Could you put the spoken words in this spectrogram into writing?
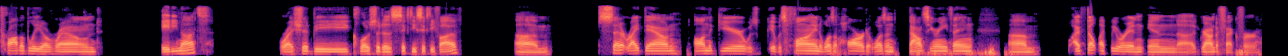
probably around 80 knots, where I should be closer to 60, 65. Um, set it right down on the gear. It was it was fine. It wasn't hard. It wasn't bouncy or anything. Um, I felt like we were in in uh, ground effect for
